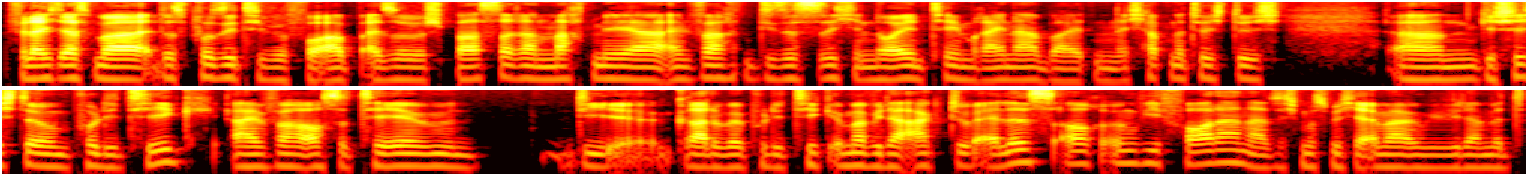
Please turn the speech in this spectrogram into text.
vielleicht erstmal das Positive vorab. Also Spaß daran macht mir ja einfach dieses sich in neuen Themen reinarbeiten. Ich habe natürlich durch ähm, Geschichte und Politik einfach auch so Themen, die gerade bei Politik immer wieder Aktuelles auch irgendwie fordern. Also ich muss mich ja immer irgendwie wieder mit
